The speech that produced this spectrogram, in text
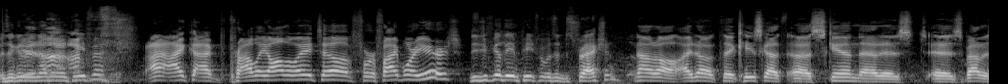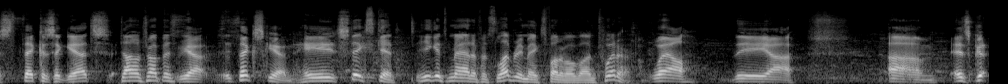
Is there going to be another impeachment? I, I, I probably all the way till for five more years. Did you feel the impeachment was a distraction? Not at all. I don't think he's got uh, skin that is is about as thick as it gets. Donald Trump is yeah, thick skin. He's thick skin. He gets mad if a celebrity makes fun of him on Twitter. Well, the uh, um, it's good.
